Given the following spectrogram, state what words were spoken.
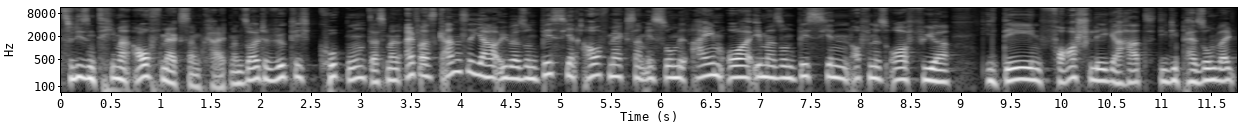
Zu diesem Thema Aufmerksamkeit. Man sollte wirklich gucken, dass man einfach das ganze Jahr über so ein bisschen aufmerksam ist, so mit einem Ohr immer so ein bisschen ein offenes Ohr für Ideen, Vorschläge hat, die die Person, weil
